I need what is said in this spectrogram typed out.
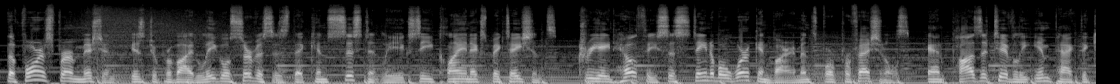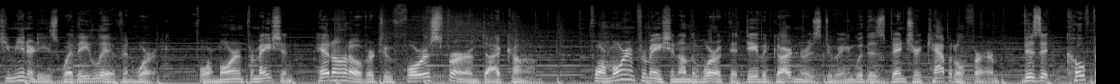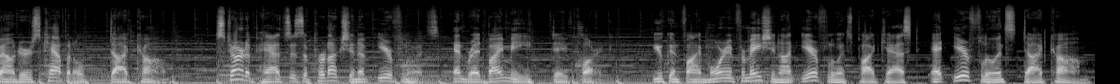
The Forrest Firm mission is to provide legal services that consistently exceed client expectations, create healthy, sustainable work environments for professionals, and positively impact the communities where they live and work. For more information, head on over to forrestfirm.com. For more information on the work that David Gardner is doing with his venture capital firm, visit cofounderscapital.com. Startup Hats is a production of Earfluence and read by me, Dave Clark. You can find more information on Earfluence podcast at earfluence.com.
